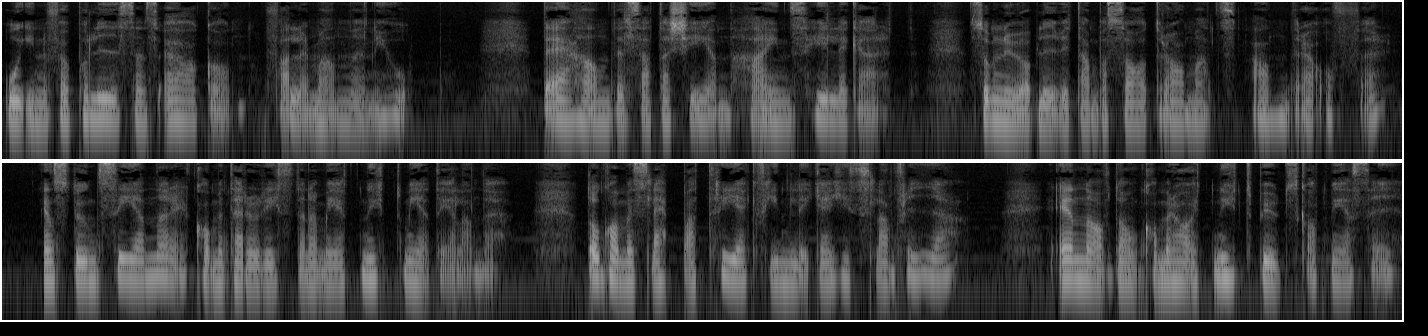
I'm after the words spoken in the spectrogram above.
och inför polisens ögon faller mannen ihop. Det är handelsattachén Heinz Hillegaard som nu har blivit ambassaddramats andra offer. En stund senare kommer terroristerna med ett nytt meddelande. De kommer släppa tre kvinnliga gisslan fria. En av dem kommer ha ett nytt budskap med sig.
